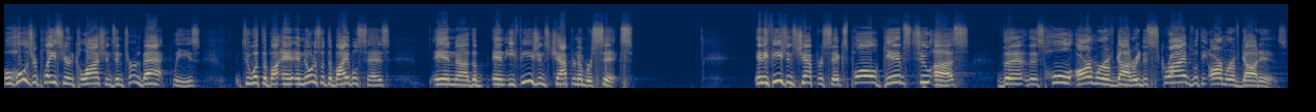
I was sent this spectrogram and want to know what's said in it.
Well, hold your place here in Colossians and turn back, please, to what the and notice what the Bible says in uh, the in Ephesians chapter number six. In Ephesians chapter six, Paul gives to us the, this whole armor of God, or he describes what the armor of God is.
